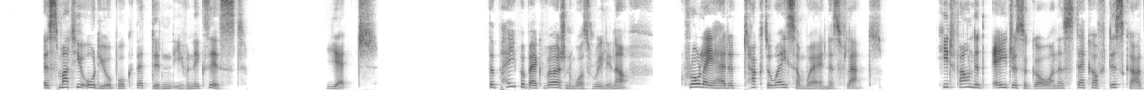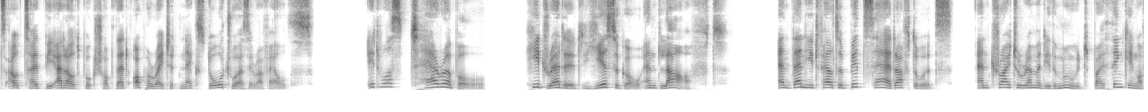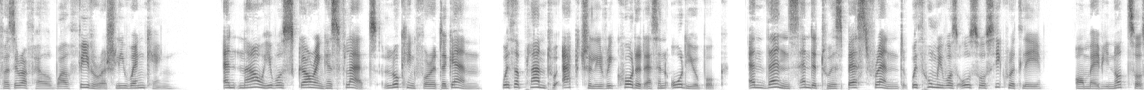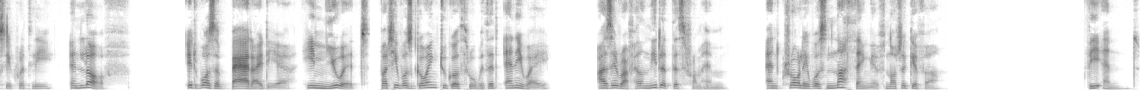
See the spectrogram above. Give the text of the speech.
A smutty audiobook that didn't even exist. Yet. The paperback version was real enough. Crowley had it tucked away somewhere in his flat. He'd found it ages ago on a stack of discards outside the adult bookshop that operated next door to Aziraphale's. It was terrible. He'd read it years ago and laughed. And then he'd felt a bit sad afterwards and tried to remedy the mood by thinking of Aziraphale while feverishly wanking. And now he was scouring his flat, looking for it again, with a plan to actually record it as an audiobook and then send it to his best friend, with whom he was also secretly, or maybe not so secretly, in love. It was a bad idea, he knew it, but he was going to go through with it anyway. Aziraphale needed this from him, and Crowley was nothing if not a giver. The End.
